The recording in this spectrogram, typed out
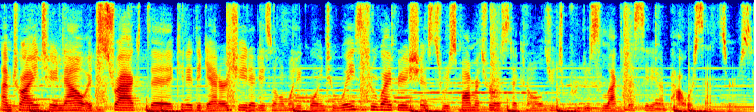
I'm trying to now extract the kinetic energy that is normally going to waste through vibrations through smart materials technology to produce electricity and power sensors.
